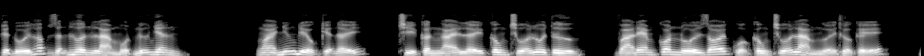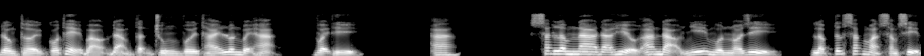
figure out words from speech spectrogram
tuyệt đối hấp dẫn hơn là một nữ nhân. Ngoài những điều kiện ấy, chỉ cần ngài lấy công chúa lôi tư, và đem con nối dõi của công chúa làm người thừa kế, đồng thời có thể bảo đảm tận trung với Thái Luân bệ hạ, vậy thì... a Sắt lâm na đã hiểu an đạo nhĩ muốn nói gì, lập tức sắc mặt xám xịt,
